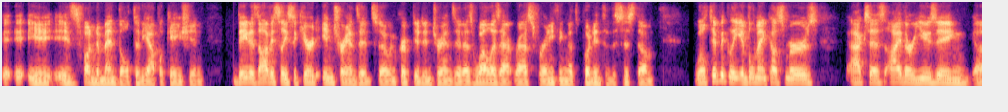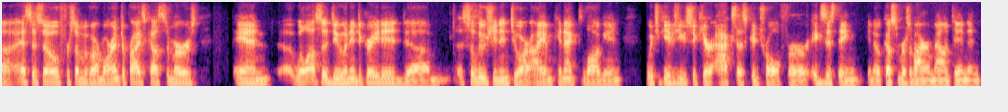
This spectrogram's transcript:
is fundamental to the application. Data is obviously secured in transit, so encrypted in transit as well as at rest for anything that's put into the system. We'll typically implement customers access either using uh, SSO for some of our more enterprise customers, and uh, we'll also do an integrated um, solution into our IM Connect login, which gives you secure access control for existing you know customers of Iron Mountain and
